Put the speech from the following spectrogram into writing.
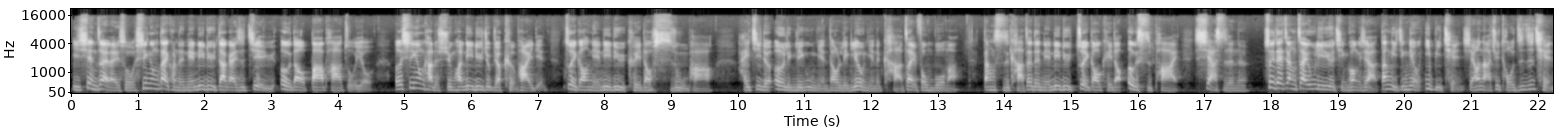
以现在来说，信用贷款的年利率大概是介于二到八趴左右。而信用卡的循环利率就比较可怕一点，最高年利率可以到十五趴。还记得二零零五年到零六年的卡债风波吗？当时卡债的年利率最高可以到二十趴，哎，吓死人了。所以在这样债务利率的情况下，当你今天有一笔钱想要拿去投资之前，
